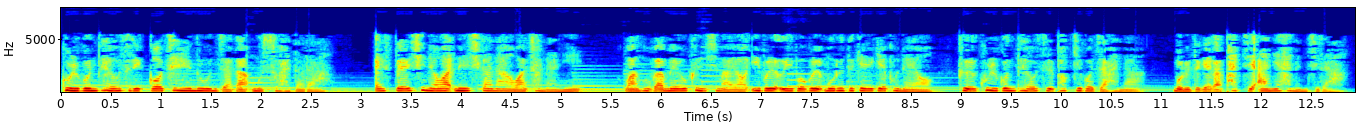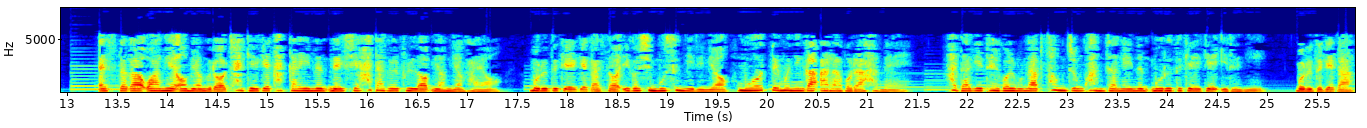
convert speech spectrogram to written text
굵은 베옷을 입고 재에 누운 자가 무수하더라. 에스더의 시녀와 네시가 나와 전하니 왕후가 매우 근심하여 입을 의복을 모르드게에게 보내어 그 굵은 베옷을 벗기고자 하나 모르드게가 받지 아니하는지라. 에스더가 왕의 어명으로 자기에게 가까이 있는 넷이 하닥을 불러 명령하여 모르드게에게 가서 이것이 무슨 일이며 무엇 때문인가 알아보라 하매 하닥이 대궐문 앞 성중 광장에 있는 모르드게에게 이르니 모르드게가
